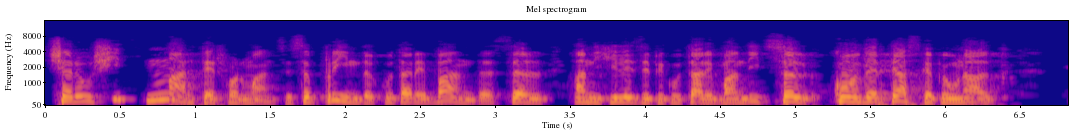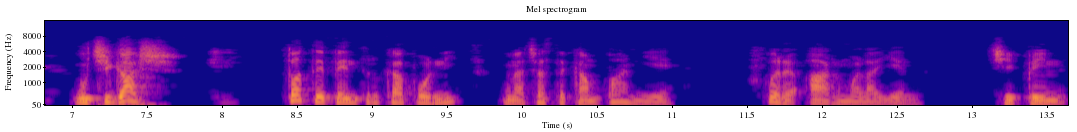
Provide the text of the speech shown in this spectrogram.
și a reușit mari performanțe, să prindă cu tare bandă, să-l anihileze pe cu tare bandit, să-l convertească pe un alt ucigaș Toate pentru că a pornit în această campanie fără armă la el, ci prin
